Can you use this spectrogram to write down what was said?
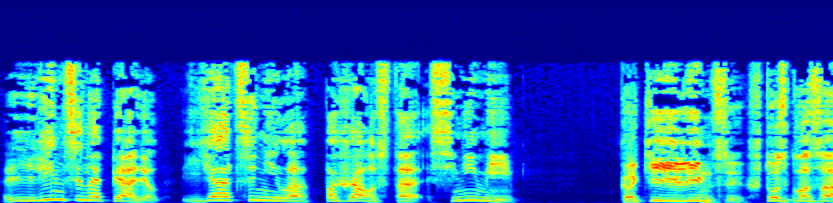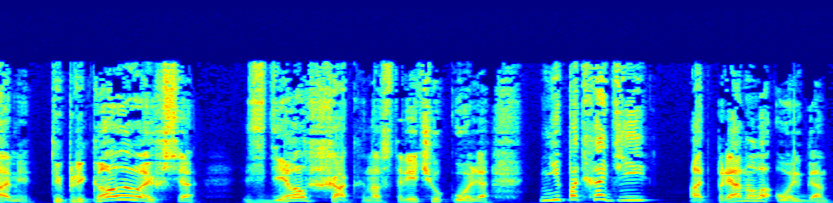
«Линзы напялил. Я оценила. Пожалуйста, сними». «Какие линзы? Что с глазами? Ты прикалываешься?» Сделал шаг навстречу Коля. «Не подходи!» — отпрянула Ольга.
